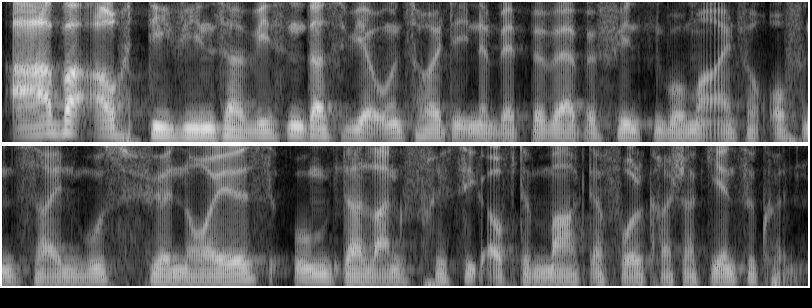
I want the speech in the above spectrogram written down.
Aber auch die Winzer wissen, dass wir uns heute in einem Wettbewerb befinden, wo man einfach offen sein muss für Neues, um da langfristig auf dem Markt erfolgreich agieren zu können.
